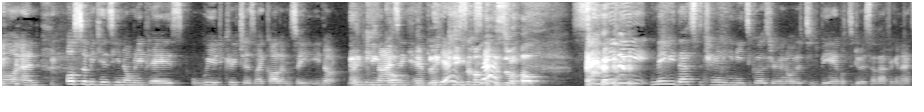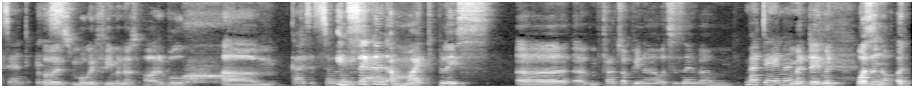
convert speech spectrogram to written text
local, and also because he normally plays weird creatures like Gollum, so you're not And recognizing Kong, he him. played yes, King Kong exactly. as well. So maybe maybe that's the training you need to go through in order to be able to do a South African accent. Is Because Morgan Freeman was horrible. Um, guys, it's so in second, bad. I might place uh, um, Francois Pienaar. What's his name? Um, Matt Damon. Matt Damon wasn't. A,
